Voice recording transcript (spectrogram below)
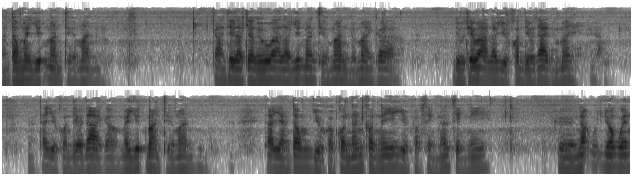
มันต้องไม่ยึดมั่นถือมั่น การที่เราจะรู้ว่าเรายึดมั่นถือมั่นหรือไม่ก็ดูที่ว่าเราอยู่คนเดียวได้หรือไม่ ถ้าอยู่คนเดียวได้ก็ไม่ยึดมั่นถือมั่น ถ้ายังต้องอยู่กับคนนั้นคนนี้อยู่กับสิ่งนั้นสิ่งนี้ คือนยกเว้น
